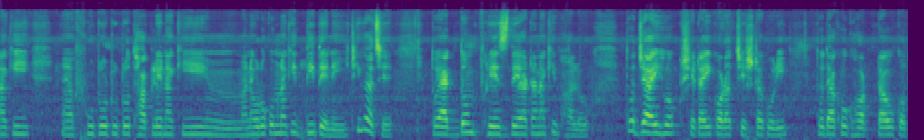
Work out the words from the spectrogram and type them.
নাকি ফুটো টুটো থাকলে নাকি মানে ওরকম নাকি দিতে নেই, ঠিক আছে? তো একদম ফ্রেশ দেওয়াটা নাকি ভালো। তো যাই হোক, সেটাই করার চেষ্টা করি। তো দেখো, ঘরটাও কত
